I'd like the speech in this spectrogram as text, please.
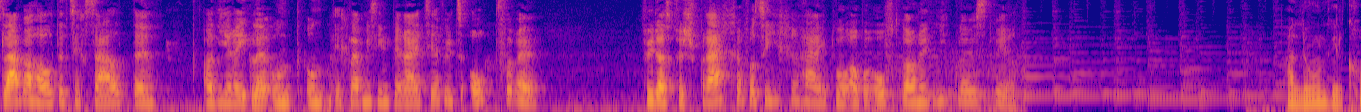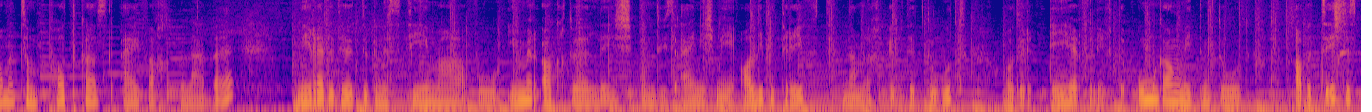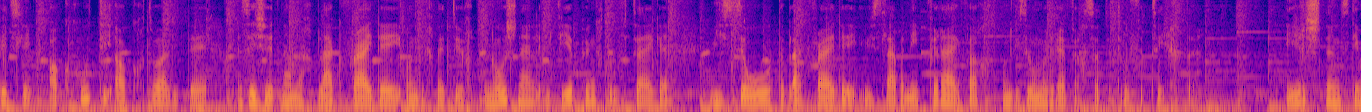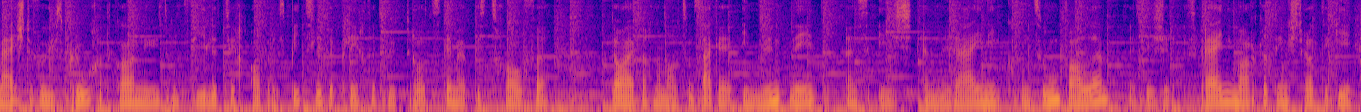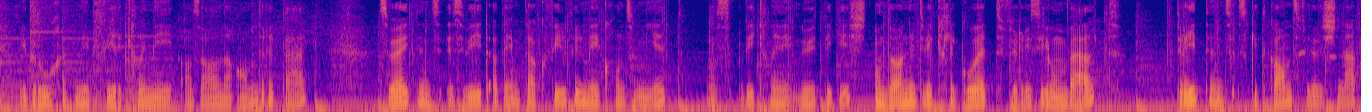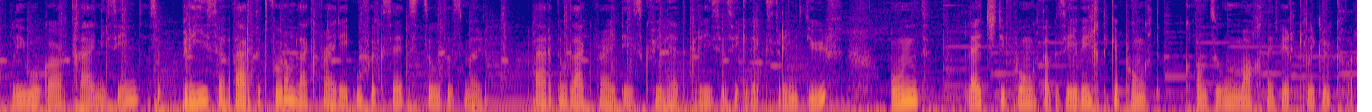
das Leben haltet sich selten an die Regeln und, und ich glaube, wir sind bereit, sehr viel zu opfern für das Versprechen von Sicherheit, wo aber oft gar nicht eingelöst wird. Hallo und willkommen zum Podcast Einfach Leben. Wir reden heute über ein Thema, das immer aktuell ist und uns eigentlich mehr alle betrifft, nämlich über den Tod oder eher vielleicht den Umgang mit dem Tod. Aber zuerst ein bisschen akute Aktualität. Es ist heute nämlich Black Friday und ich werde euch noch schnell in vier Punkten aufzeigen, wieso der Black Friday unser Leben nicht vereinfacht und wieso wir einfach darauf verzichten sollten. Erstens, die meisten von uns brauchen gar nichts und fühlen sich aber ein bisschen verpflichtet, heute trotzdem etwas zu kaufen. Da einfach nochmal zum Sagen, ihr müsst nicht. Es ist eine reine Konsumfalle. Es ist eine reine Marketingstrategie. Ihr braucht nicht wirklich mehr als allen anderen Tagen. Zweitens, es wird an dem Tag viel, viel mehr konsumiert, was wirklich nicht nötig ist und auch nicht wirklich gut für unsere Umwelt. Drittens, es gibt ganz viele Schnäppchen, die gar keine sind. Also die Preise werden vor dem Black Friday aufgesetzt, so dass man während dem Black Friday das Gefühl hat, die Preise sind extrem tief. Und letzter Punkt, aber sehr wichtiger Punkt, Konsum macht nicht wirklich glücklich.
